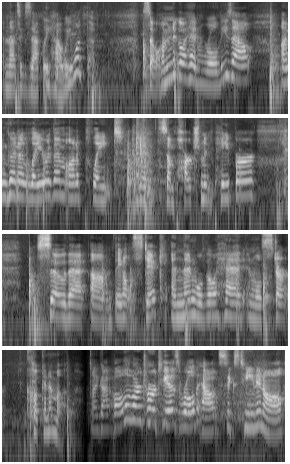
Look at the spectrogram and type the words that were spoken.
and that's exactly how we want them. So I'm going to go ahead and roll these out. I'm going to layer them on a plate with some parchment paper so that um, they don't stick. And then we'll go ahead and we'll start cooking them up. I got all of our tortillas rolled out, 16 in all,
